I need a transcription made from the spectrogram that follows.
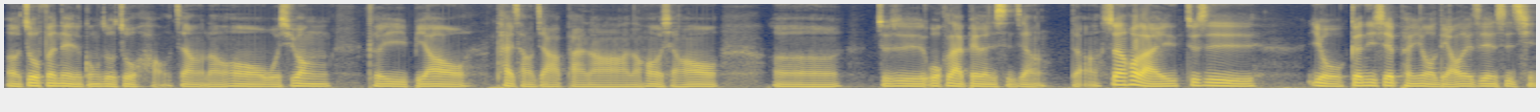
呃做分内的工作做好这样，然后我希望可以不要太常加班啊，然后想要呃就是 work life balance 这样，对啊。虽然后来就是有跟一些朋友聊了这件事情，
